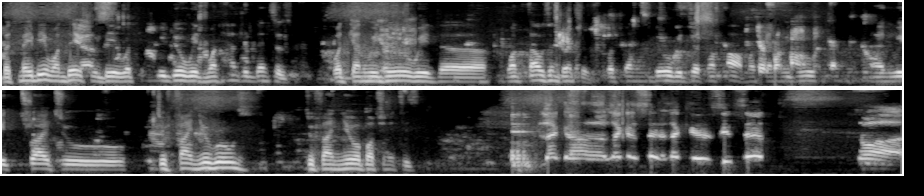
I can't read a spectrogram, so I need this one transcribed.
But maybe one day yes. it will be what can we do with 100 dancers? What can we do with uh, 1,000 dancers? What can we do with just one arm? What can we do? And we try to to find new rules, to find new opportunities. Like uh, like I said, like uh, Zid said. So uh,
